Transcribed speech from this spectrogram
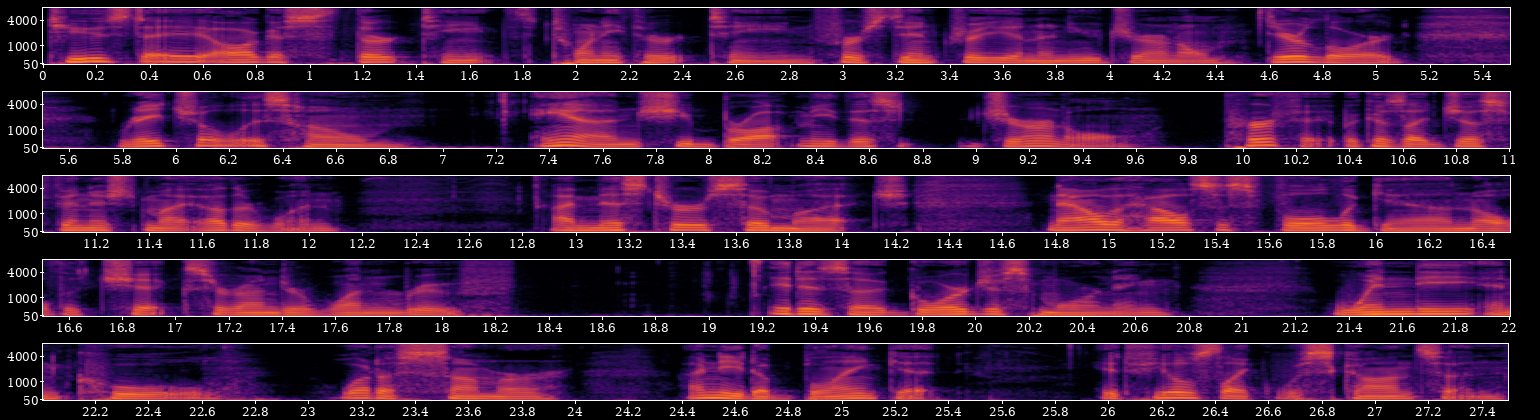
Tuesday, August 13th, 2013, first entry in a new journal. Dear Lord, Rachel is home and she brought me this journal. Perfect because I just finished my other one. I missed her so much. Now the house is full again. All the chicks are under one roof. It is a gorgeous morning, windy and cool. What a summer. I need a blanket. It feels like Wisconsin.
